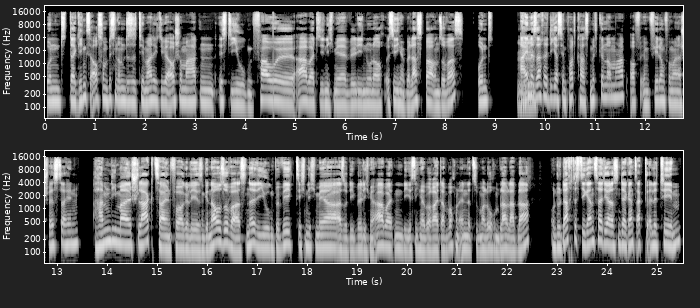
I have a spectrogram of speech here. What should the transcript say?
Und da ging es auch so ein bisschen um diese Thematik, die wir auch schon mal hatten. Ist die Jugend faul? Arbeitet die nicht mehr? Will die nur noch? Ist die nicht mehr belastbar und sowas? Und mhm. eine Sache, die ich aus dem Podcast mitgenommen habe, auf Empfehlung von meiner Schwester hin, haben die mal Schlagzeilen vorgelesen. Genau sowas, ne? Die Jugend bewegt sich nicht mehr, also die will nicht mehr arbeiten, die ist nicht mehr bereit am Wochenende zu malochen, bla bla bla. Und du dachtest die ganze Zeit, ja, das sind ja ganz aktuelle Themen.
